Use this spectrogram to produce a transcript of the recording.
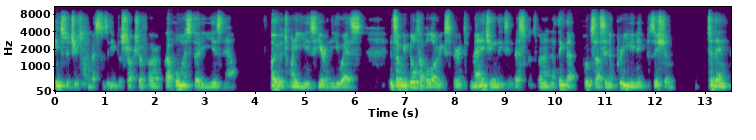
institutional investors in infrastructure for almost 30 years now, over 20 years here in the US. And so we built up a lot of experience managing these investments, but I think that puts us in a pretty unique position to then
